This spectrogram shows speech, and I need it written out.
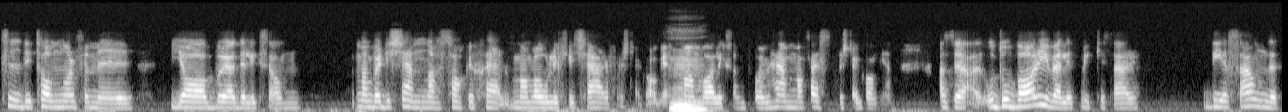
tidig tonår för mig, jag började liksom man började känna saker själv. Man var olyckligt kär första gången. Mm. Man var liksom på en hemmafest första gången. Alltså, och då var det ju väldigt mycket så här det soundet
